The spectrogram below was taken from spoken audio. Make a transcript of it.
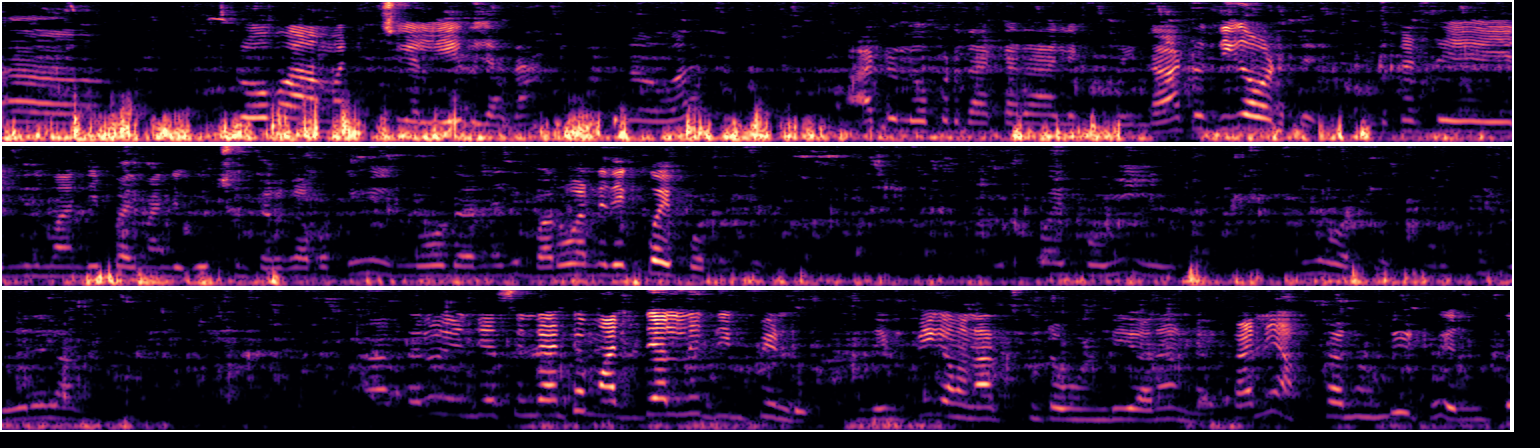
ఆ, త్రోవ మంచిగా లేదు కదా. ఆటో లోపల దాకా రాలేకపోయింది. ఆటో దిగబడుతుంది ఎందుకంటే ఎనిమిది మంది పది మంది కూర్చుంటారు కాబట్టి లోడ్ అనేది బరువు అనేది ఎక్కువైపోతుంది. ఎక్కువైపోయి దిగబడుతుంది వేరేలాగా. అతను ఏం చేసిందంటే మధ్యలోనే దింపిండు. దింపి నడుచుకుంటూ ఉండి అని అన్నాడు. కానీ అక్కడ నుండి ఇటు ఎంత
